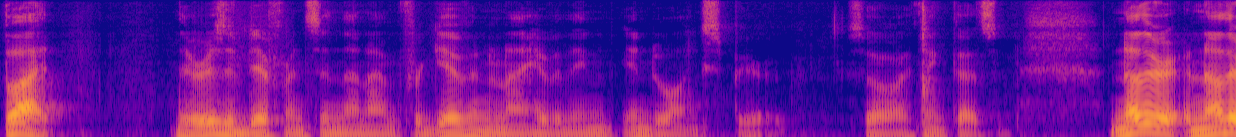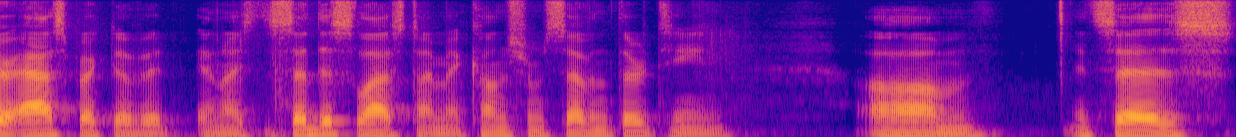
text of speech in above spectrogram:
But there is a difference in that I'm forgiven and I have an indwelling spirit. So I think that's another, another aspect of it. And I said this last time, it comes from 713. Um, it says,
